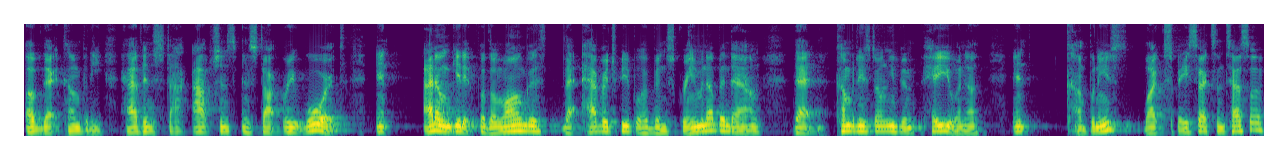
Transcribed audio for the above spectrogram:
of that company, having stock options and stock rewards. And I don't get it. For the longest, the average people have been screaming up and down that companies don't even pay you enough. And companies like SpaceX and Tesla,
